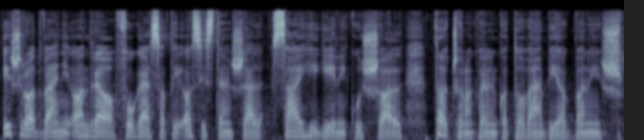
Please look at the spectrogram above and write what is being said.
és Radványi Andrea fogászati asszisztenssel, szájhigiénikussal. Tartsanak velünk a továbbiakban is.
